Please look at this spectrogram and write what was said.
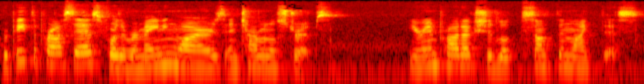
Repeat the process for the remaining wires and terminal strips. Your end product should look something like this.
